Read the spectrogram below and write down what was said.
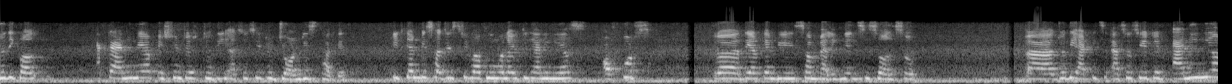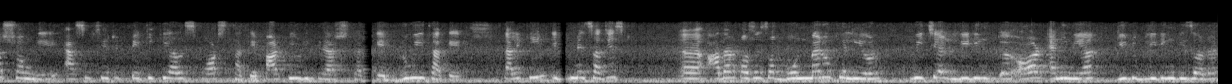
যদি একটা অ্যানিমিয়া পেশেন্টের যদি অ্যাসোসিয়েটেড জন্ডিস থাকে it can be suggestive of hemolytic anemias. Of course uh, there can be some also. যদি অ্যাসোসিয়েটেড অ্যানিমিয়ার সঙ্গে অ্যাসোসিয়েটেড পেটিকিয়াল স্পটস থাকে পারপিউরিক র্যাশ থাকে ব্লুই থাকে তাহলে কি? It may suggest other causes of bone marrow failure which are bleeding or anaemia due to bleeding disorder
